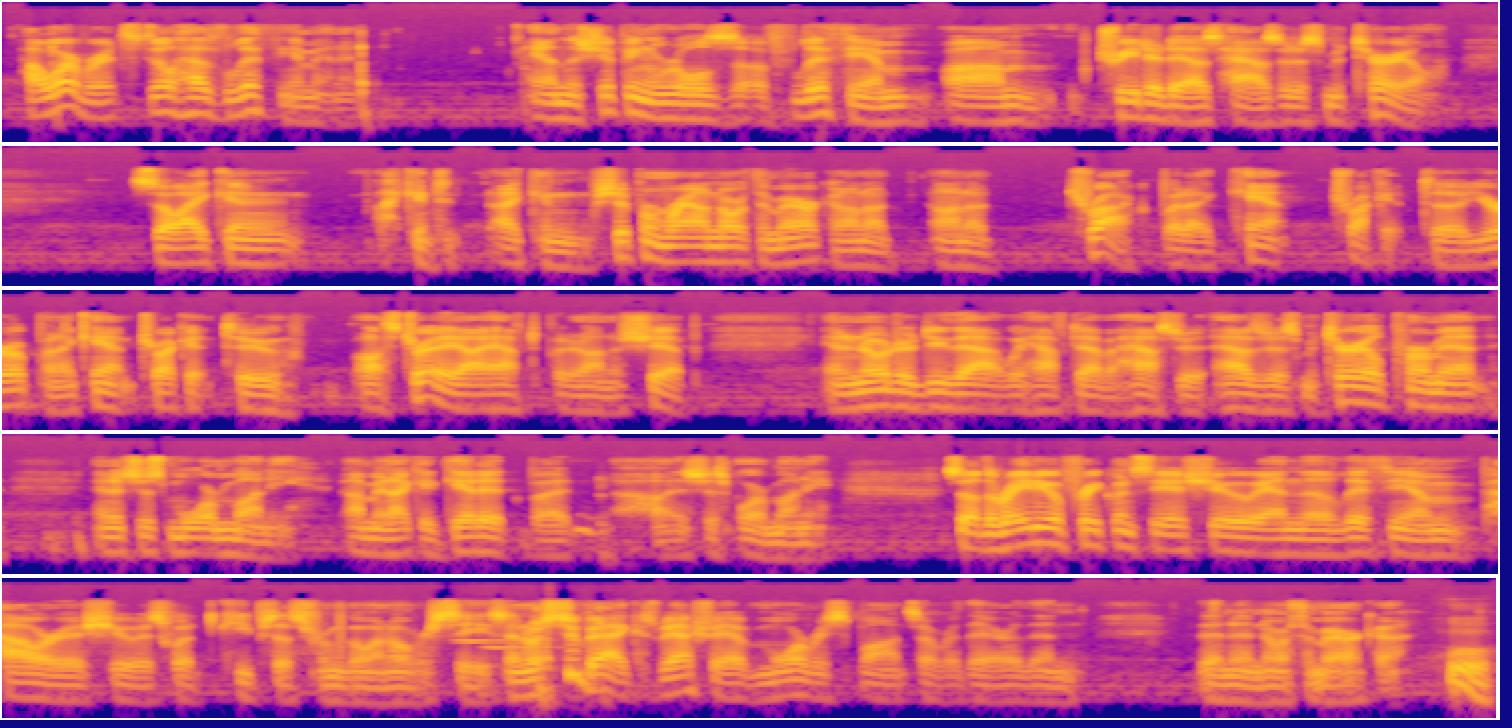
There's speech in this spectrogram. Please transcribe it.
However, it still has lithium in it, and the shipping rules of lithium um, treat it as hazardous material. So I can I can I can ship them around North America on a on a truck, but I can't truck it to Europe and I can't truck it to Australia. I have to put it on a ship, and in order to do that, we have to have a hazardous material permit, and it's just more money. I mean, I could get it, but uh, it's just more money. So the radio frequency issue and the lithium power issue is what keeps us from going overseas. And it's too bad because we actually have more response over there than than in North America. Hmm.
